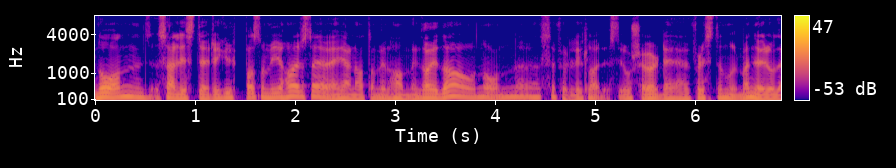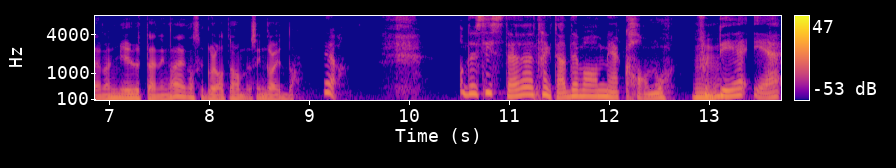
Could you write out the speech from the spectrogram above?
noen, særlig større grupper som vi har, så er det gjerne at de vil ha med guider, og noen eh, selvfølgelig klarer seg jo sjøl. De fleste nordmenn gjør jo det, men mye utlendinger er ganske glad til å ha med sin guide. Ja. Og det siste tenkte jeg, det var med kano. For mm -hmm. det er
